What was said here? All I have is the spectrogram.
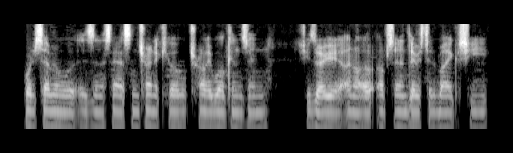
47 is an assassin trying to kill Charlie Wilkins, and she's very know, upset and devastated by it because she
